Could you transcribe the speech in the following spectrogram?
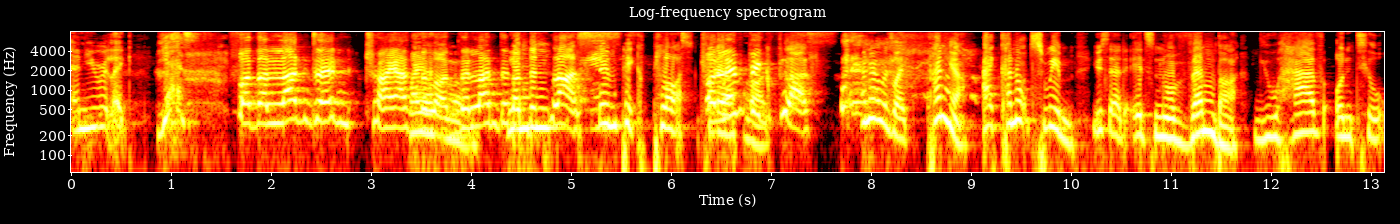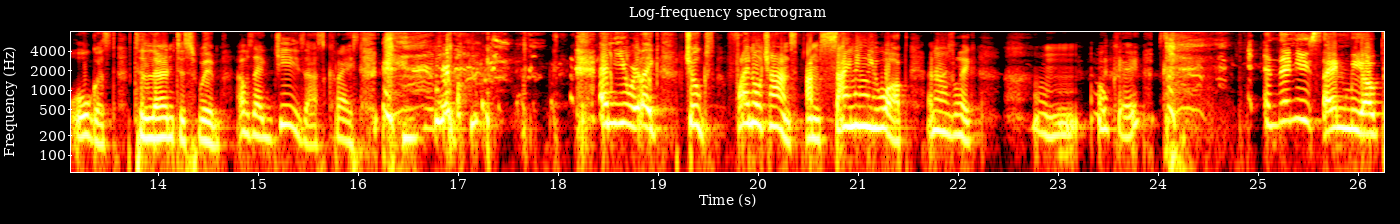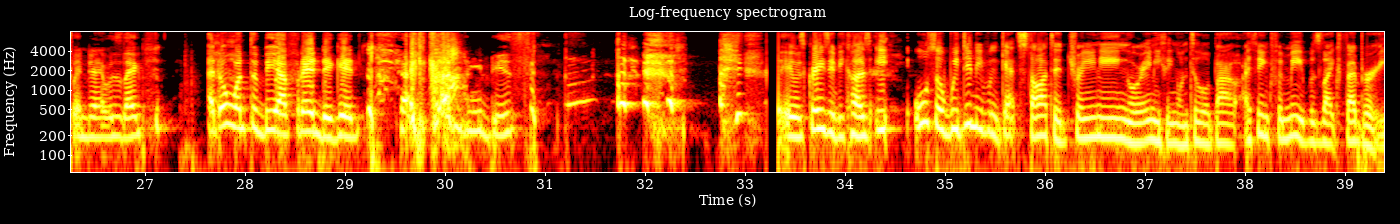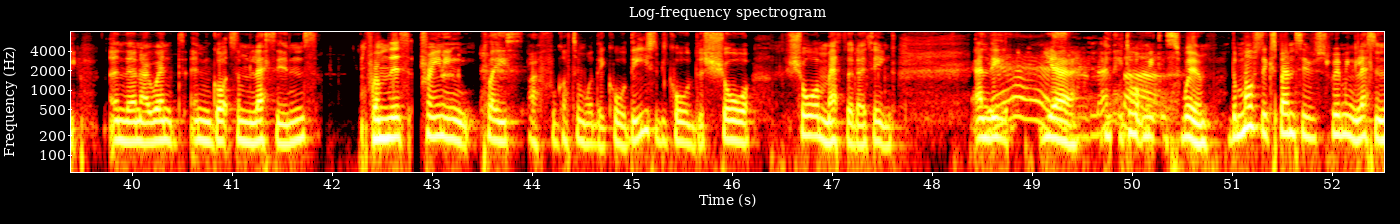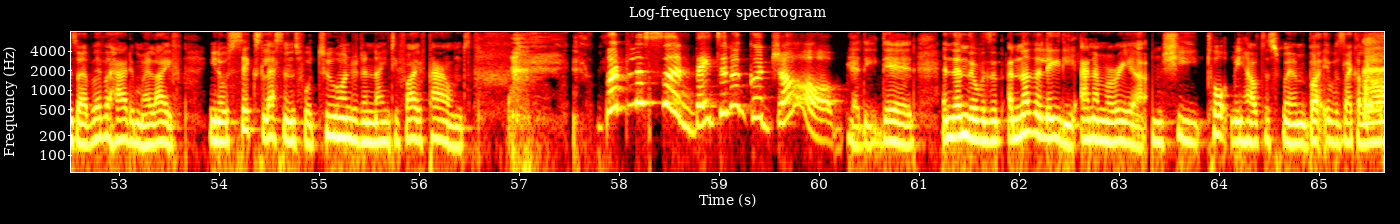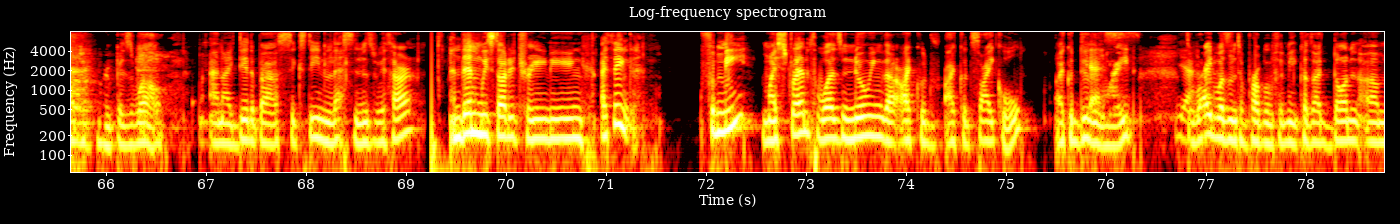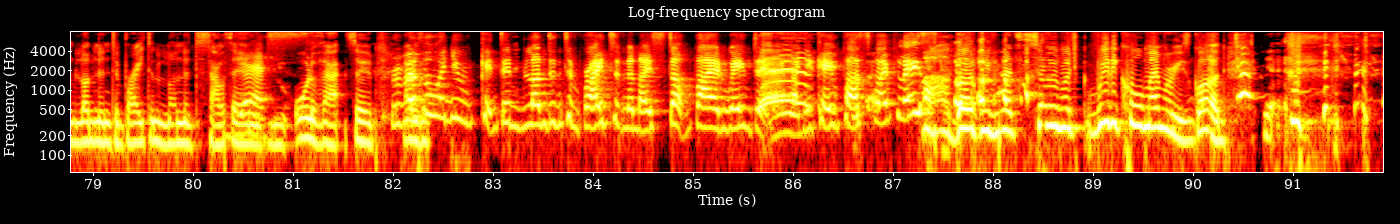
And you were like, Yes. For the London triathlon, the London, London Plus, Olympic Plus. triathlon." Olympic Plus. And I was like, Tanya, I cannot swim. You said it's November. You have until August to learn to swim. I was like, Jesus Christ. and you were like, Jokes, final chance. I'm signing you up. And I was like, um, okay. and then you signed me up, and I was like, I don't want to be afraid again. I can't do this. it was crazy because it also we didn't even get started training or anything until about I think for me it was like February. And then I went and got some lessons from this training place. I've forgotten what they called. They used to be called the Shaw Shaw method I think. And they Yes, yeah and they taught me to swim. The most expensive swimming lessons I've ever had in my life. You know six lessons for 295 pounds But listen, they did a good job. Yeah, they did. And then there was a, another lady, Anna Maria. um, She taught me how to swim, but it was like a large group as well. And I did about 16 lessons with her. And then we started training. I think for me, my strength was knowing that I could I could cycle. I could do Yes. the ride. Yeah. The ride wasn't a problem for me because I'd done um, London to Brighton, London to Southend, Yes. all of that. So was Remember when you did London to Brighton and I stopped by and waved at you when you came past my place? Oh God, we've had so much really cool memories. God. Yeah.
